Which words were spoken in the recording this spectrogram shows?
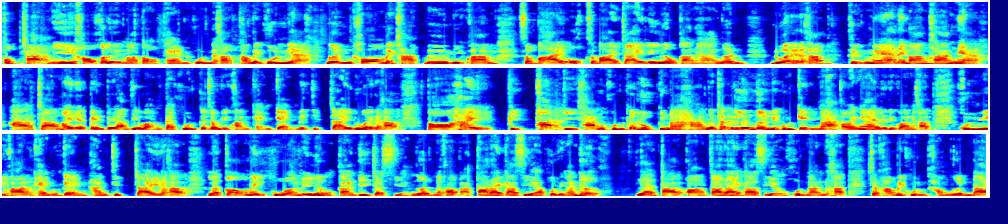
ภพชาตินี้เขาก็เลยมาตอบแทนคุณนะครับทำให้คุณเนี่ยเงินทองไม่ขาดมือมีความสบายอกสบายใจในเรื่องของการหาเงินด้วยนะครับ ถึงแม้ในบางครั้งเนี่ยอาจจะไม่ได้เป็นไปตามที่หวัง แต่คุณก็จะมีความแข็งแกร่งในจิตใจด้วยนะครับ ต่อให้ผิดพลาดกี่ครั้งคุณก็ลุกขึ้นมาหาเงิน ถ้าเป็นเรื่องเงินเนี่ยคุณเก่งมากเอาง่ายๆเลยดีกว่านะครับ คุณมีความแข็งแกร่งทางจิตใจนะครับ แล้วก็ไม่กลัวในเรื่องของการที่จะเสียเงินนะครับอะกล้าได้กล้าเสียพูดอย่างนั้นเถอะ และตาความกล้าได้กล้าเสียของคุณนั้นนะครับจะทำให้คุณทำเงินได้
